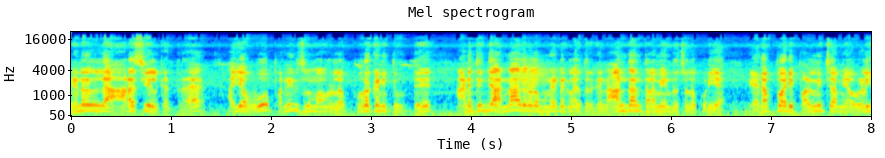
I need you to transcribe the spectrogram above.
நிழலில் அரசியல் கற்ற ஐயா ஓ பன்னீர்செல்வம் அவர்களை புறக்கணித்து விட்டு அனைத்து இந்திய அண்ணா திராவிட முன்னேற்ற கழகத்திற்கு நான் தான் தலைமை என்று சொல்லக்கூடிய எடப்பாடி பழனிசாமி அவர்களை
